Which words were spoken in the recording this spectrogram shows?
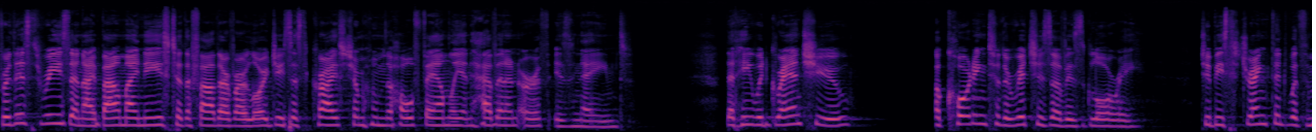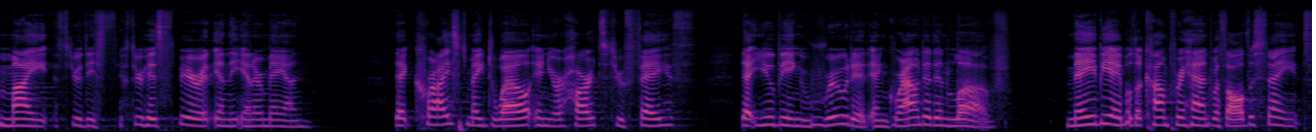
For this reason, I bow my knees to the Father of our Lord Jesus Christ, from whom the whole family in heaven and earth is named that he would grant you, according to the riches of his glory, to be strengthened with might through, this, through his spirit in the inner man, that Christ may dwell in your hearts through faith, that you, being rooted and grounded in love, may be able to comprehend with all the saints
